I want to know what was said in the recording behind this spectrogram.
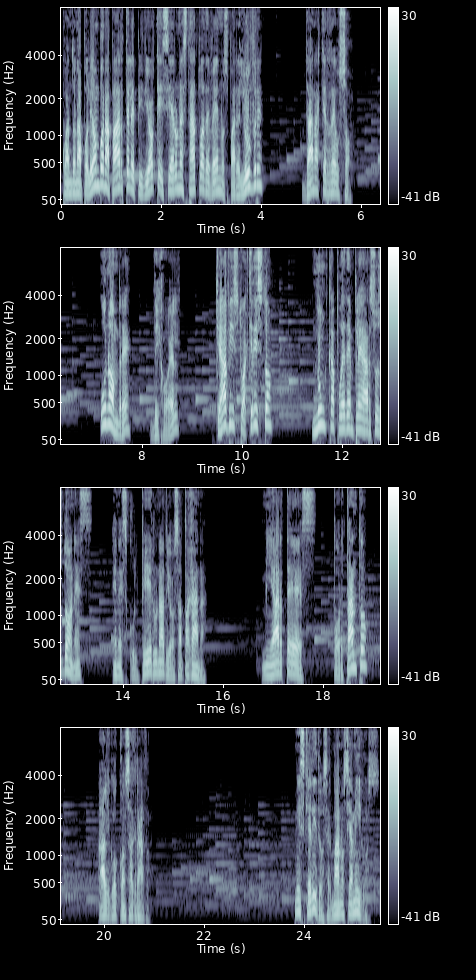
cuando Napoleón Bonaparte le pidió que hiciera una estatua de Venus para el Louvre, Danaker rehusó. Un hombre, dijo él, que ha visto a Cristo, nunca puede emplear sus dones en esculpir una diosa pagana. Mi arte es, por tanto, algo consagrado. Mis queridos hermanos y amigos,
